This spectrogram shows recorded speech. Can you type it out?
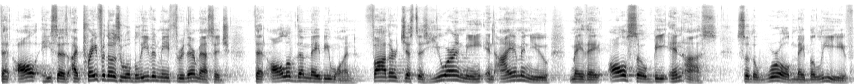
that all, he says, I pray for those who will believe in me through their message, that all of them may be one. Father, just as you are in me and I am in you, may they also be in us, so the world may believe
